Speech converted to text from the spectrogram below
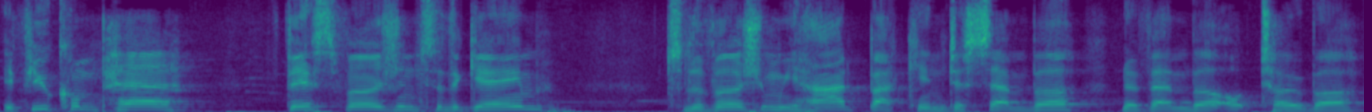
if you compare this version to the game to the version we had back in December, November, October,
